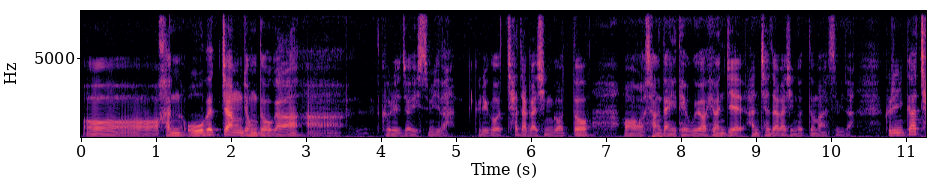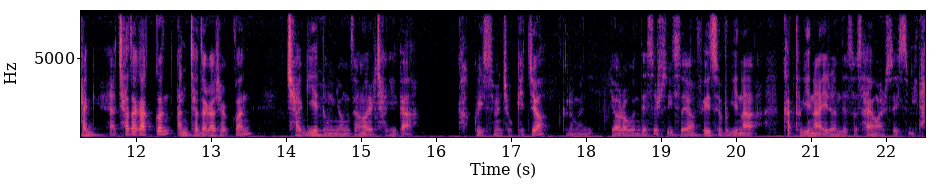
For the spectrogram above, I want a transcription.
어, 한 500장 정도가 아, 그려져 있습니다. 그리고 찾아가신 것도 어, 상당히 되고요. 현재 안 찾아가신 것도 많습니다. 그러니까 자기, 찾아갔건 안 찾아가셨건 자기의 동영상을 자기가 갖고 있으면 좋겠죠. 그러면 여러 군데 쓸 수 있어요. 페이스북이나 카톡이나 이런 데서 사용할 수 있습니다.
